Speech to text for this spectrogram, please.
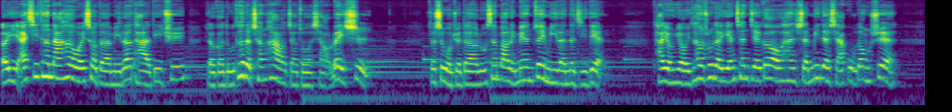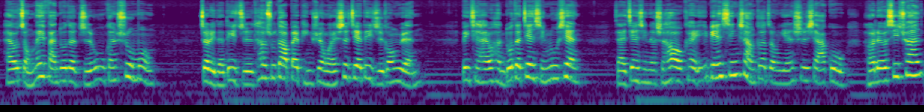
而以埃希特纳赫为首的米勒塔尔地区有个独特的称号，叫做“小瑞士”。这是我觉得卢森堡里面最迷人的几点。它拥有特殊的岩层结构和神秘的峡谷洞穴，还有种类繁多的植物跟树木。这里的地质特殊到被评选为世界地质公园，并且还有很多的健行路线。在健行的时候，可以一边欣赏各种岩石峡谷、河流溪川、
